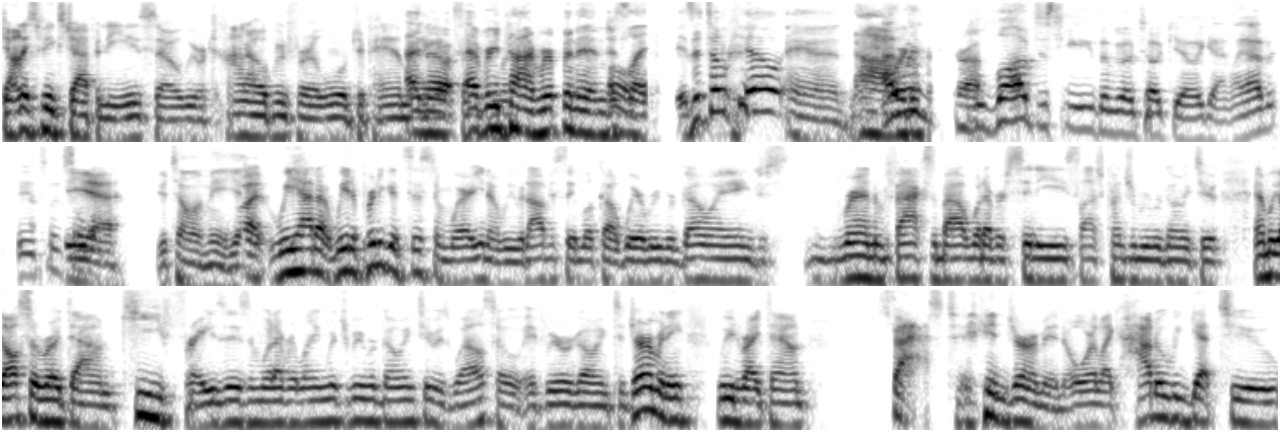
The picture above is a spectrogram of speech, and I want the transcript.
Johnny speaks Japanese, so we were kind of hoping for a little Japan I know every point. time ripping it and just Oh. like, is it Tokyo? And nah, I would love to see them go to Tokyo again. Like, I've, it's been so long. You're telling me, yeah. But we had a we had a pretty good system where, you know, we would obviously look up where we were going, just random facts about whatever city slash country we were going to. And we also wrote down key phrases in whatever language we were going to as well. So if we were going to Germany, we'd write down fast in German or like how do we get to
